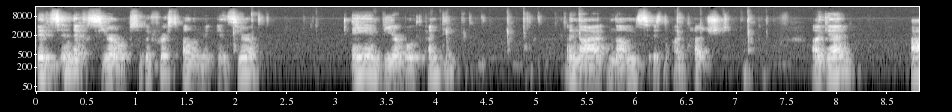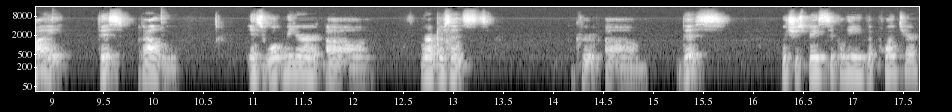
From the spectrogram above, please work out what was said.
it is index 0, so the first element is 0. a and b are both empty, and nums is untouched. Again, i, this value, is what we are, uh, represents um, this, which is basically the pointer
